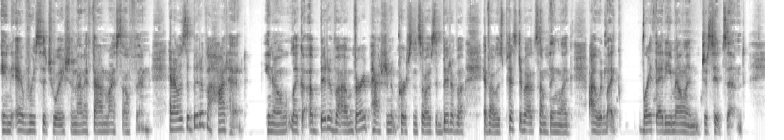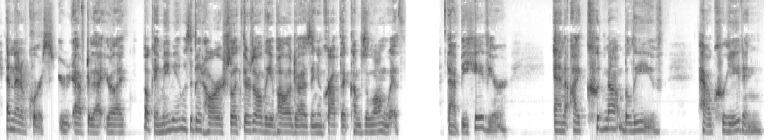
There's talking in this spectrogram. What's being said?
in every situation that I found myself in. And I was a bit of a hothead you know, like a bit of a, I'm a very passionate person. So I was a bit of a, if I was pissed about something, like I would like write that email and just hit send. And then of course, after that, you're like, okay, maybe it was a bit harsh. Like there's all the apologizing and crap that comes along with that behavior. And I could not believe how creating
